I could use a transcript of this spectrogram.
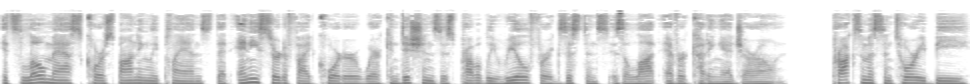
Its low mass correspondingly plans that any certified quarter where conditions is probably real for existence is a lot ever cutting edge our own. Proxima Centauri b,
